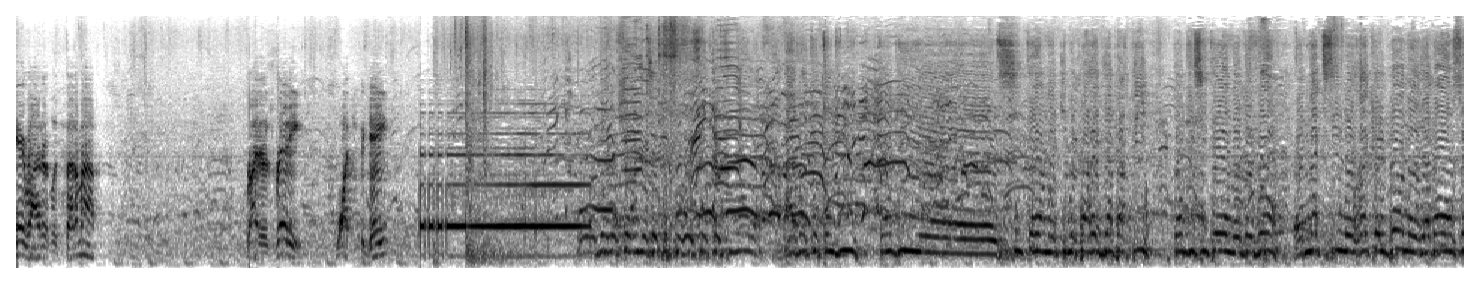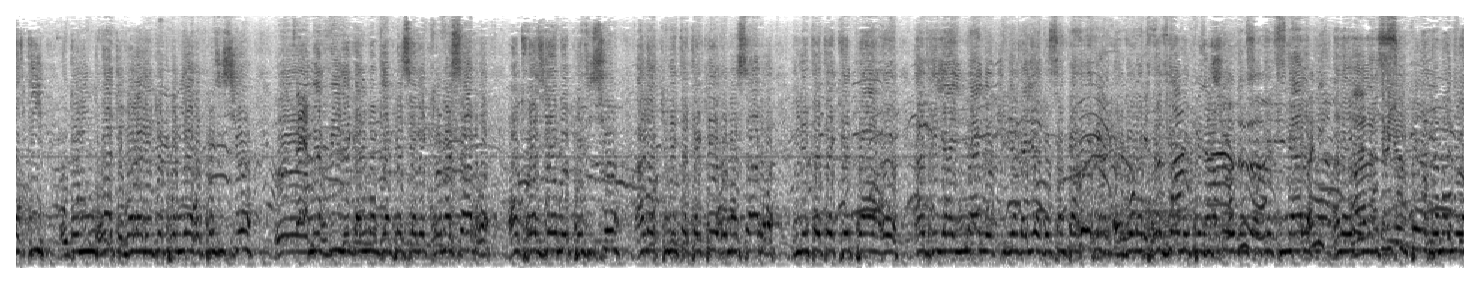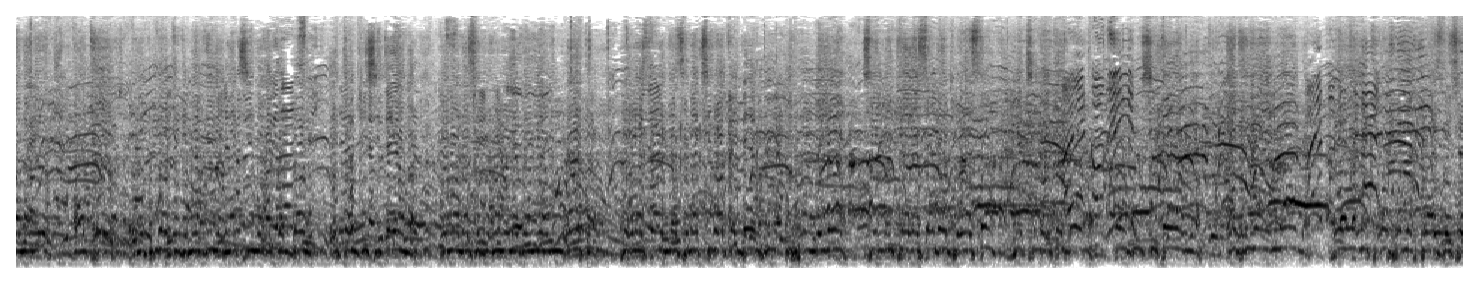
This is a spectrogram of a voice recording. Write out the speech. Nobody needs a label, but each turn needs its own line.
Okay, riders, let's set them up. Riders ready. Watch the gate.
Citerne qui me paraît bien parti. Tanguy Citerne devant euh, Maxime Rackelbaum là-bas en sortie de ligne droite. Voilà les deux premières positions. Et Merville également bien placé avec Romain Sabre en troisième position. Alors qu'il est attaqué, Romain Sabre, il est attaqué par euh, Adrien Inman qui vient d'ailleurs de s'emparer euh, de la troisième position de cette finale. Alors il y a un superbe mano à mano entre et Tanguy Citerne. Comment va se dérouler la dernière ligne droite Pour l'instant, eh c'est Maxime Rackelbaum qui prend le meilleur. C'est lui qui a l'ascendant pour l'instant. Maxime Rackelbaum, Tanguy Citerne, Adrien. Voilà les trois premières places de cette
